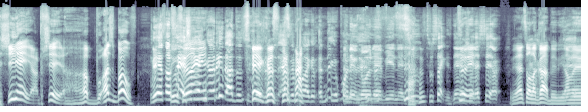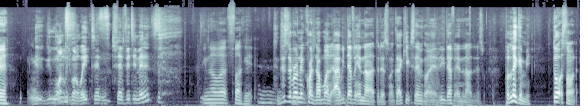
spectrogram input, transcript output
That she ain't uh, shit. Uh, us both. Yeah, so I'm You saying she me? ain't good either. out the Yeah, situation. Just asking for like a, a nigga That point of nigga go in there view. and be in there two two seconds. Damn, Two- shit, that's it. I- Yeah, that's all I got, baby. I mean, You, you want you want to wait 10, 10, 15 minutes? you know what? Fuck it. This is a real nigga question. I want. Uh, we definitely end out after this one because I keep saying we're gonna end. We definitely end out after this one. Polygamy. Thoughts on it?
